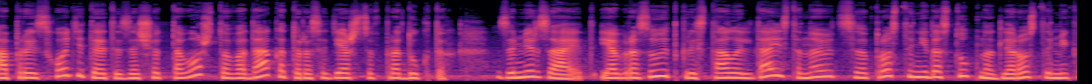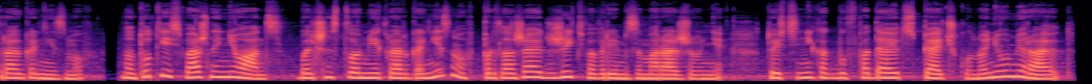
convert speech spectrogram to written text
А происходит это за счет того, что вода, которая содержится в продуктах, замерзает и образует кристаллы льда и становится просто недоступна для роста микроорганизмов. Но тут есть важный нюанс. Большинство микроорганизмов продолжают жить во время замораживания, то есть они как бы впадают в спячку, но не умирают.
